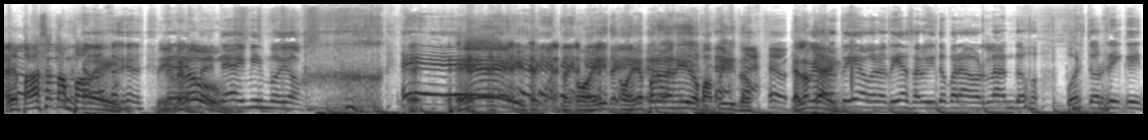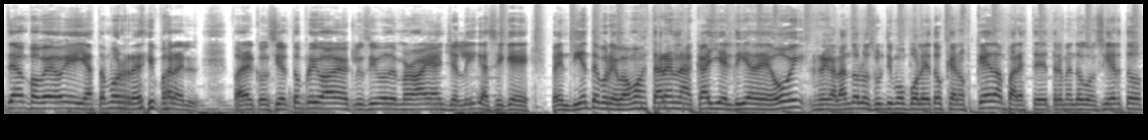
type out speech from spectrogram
¿Qué pasa, Tampa Bay? Me Dímelo. desperté ahí mismo yo. ¡Ey! Te, te cogí, te cogí desprevenido, papito. ¿Qué es lo que hay? Buenos días, buenos días. Saludito para Orlando, Puerto Rico y Tampa. Oye, ya estamos ready para el, para el concierto privado exclusivo de Mariah Angelique. Así que pendiente porque vamos a estar en la calle el día de hoy regalando los últimos boletos que nos quedan para este tremendo concierto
